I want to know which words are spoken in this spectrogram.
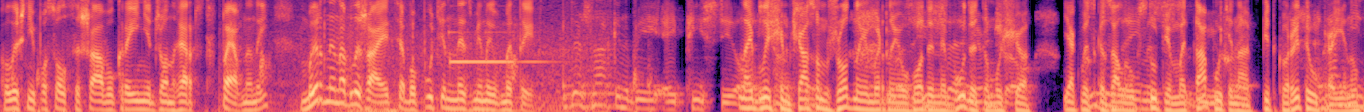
Колишній посол США в Україні Джон Гербст впевнений, мир не наближається, бо Путін не змінив мети. Найближчим часом жодної мирної угоди не буде, тому що, як ви сказали у вступі, мета Путіна підкорити Україну,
